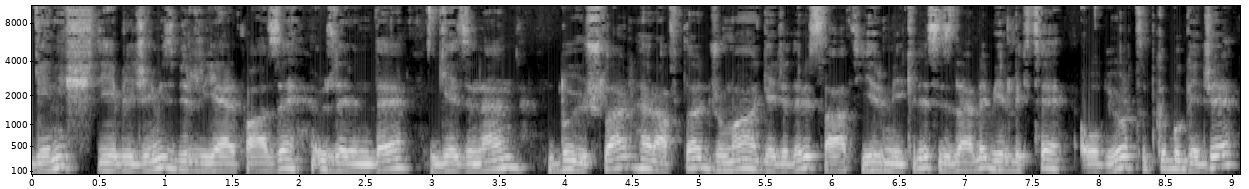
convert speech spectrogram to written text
geniş diyebileceğimiz bir yelpaze üzerinde gezinen duyuşlar her hafta cuma geceleri saat 22'de sizlerle birlikte oluyor. Tıpkı bu gece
